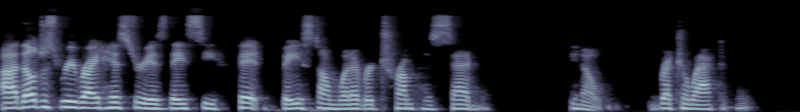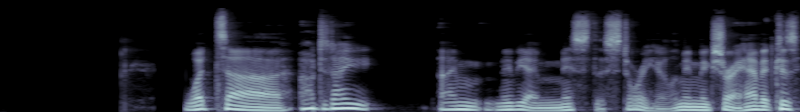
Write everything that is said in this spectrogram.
Uh, they'll just rewrite history as they see fit based on whatever Trump has said, you know, retroactively. What uh oh did I I'm maybe I missed the story here. Let me make sure I have it because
